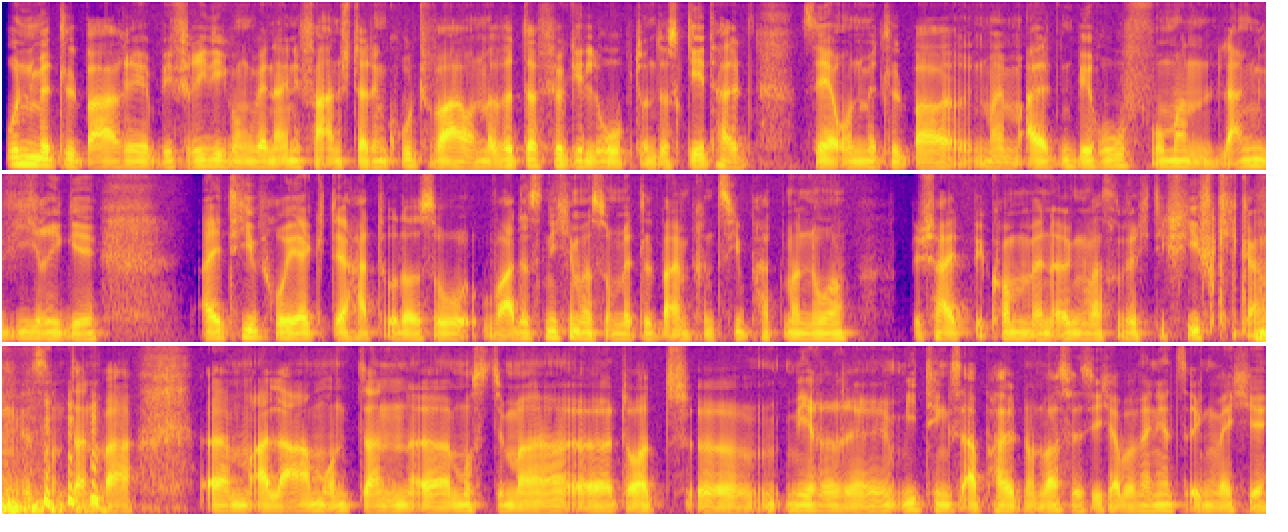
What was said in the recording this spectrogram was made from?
unmittelbare Befriedigung, wenn eine Veranstaltung gut war und man wird dafür gelobt. Und das geht halt sehr unmittelbar. In meinem alten Beruf, wo man langwierige IT-Projekte hat oder so, war das nicht immer so mittelbar. Im Prinzip hat man nur Bescheid bekommen, wenn irgendwas richtig schief gegangen ist und dann war ähm, Alarm und dann äh, musste man äh, dort äh, mehrere Meetings abhalten und was weiß ich. Aber wenn jetzt irgendwelche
